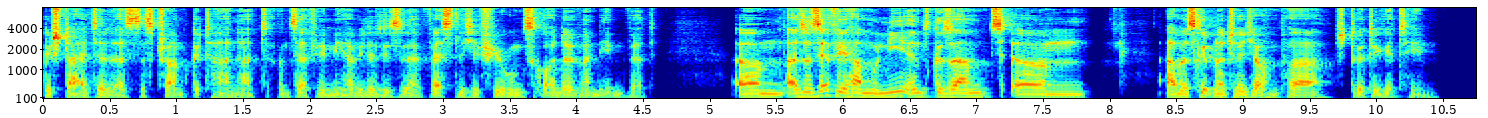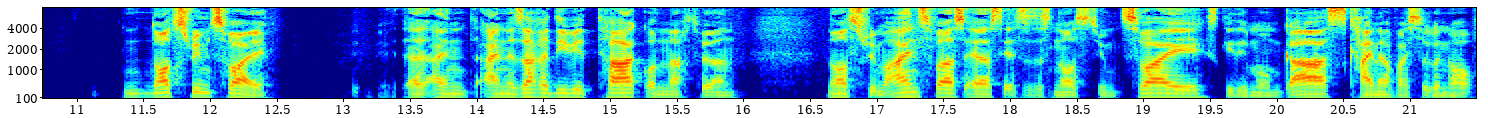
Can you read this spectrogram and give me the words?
gestaltet, als das Trump getan hat und sehr viel mehr wieder diese westliche Führungsrolle übernehmen wird. Ähm, also sehr viel Harmonie insgesamt, ähm, aber es gibt natürlich auch ein paar strittige Themen. Nord Stream 2. Äh, ein, eine Sache, die wir Tag und Nacht hören. Nord Stream 1 war es erst, jetzt ist es Nord Stream 2. Es geht immer um Gas. Keiner weiß so genau,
